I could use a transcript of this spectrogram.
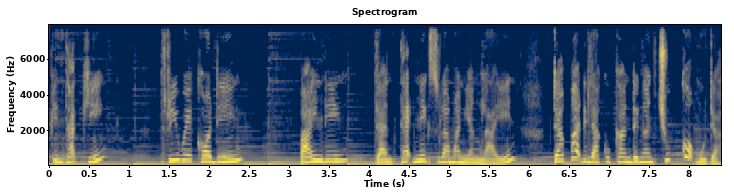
pintak king, three-way cording, binding dan teknik sulaman yang lain dapat dilakukan dengan cukup mudah.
